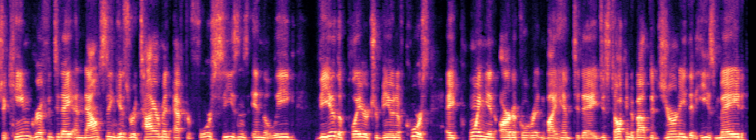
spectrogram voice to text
Shaquem Griffin today announcing his retirement after four seasons in the league via the Player Tribune. Of course, a poignant article written by him today, just talking about the journey that he's made.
